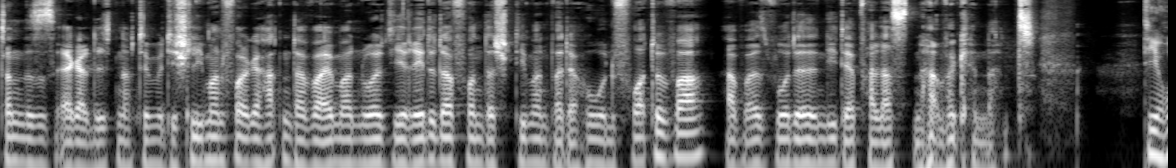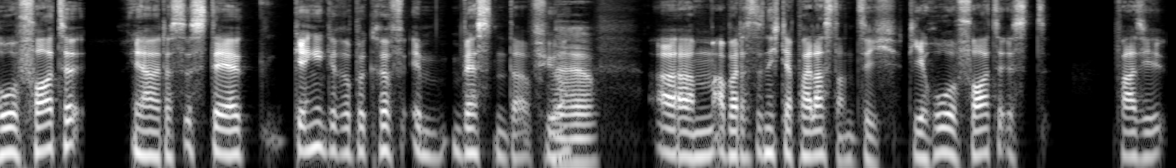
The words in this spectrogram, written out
dann ist es ärgerlich, nachdem wir die Schliemann-Folge hatten, da war immer nur die Rede davon, dass Schliemann bei der Hohen Pforte war, aber es wurde nie der Palastname genannt. Die Hohe Pforte, ja, das ist der gängigere Begriff im Westen dafür. Naja. Ähm, aber das ist nicht der Palast an sich. Die Hohe Pforte ist quasi,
